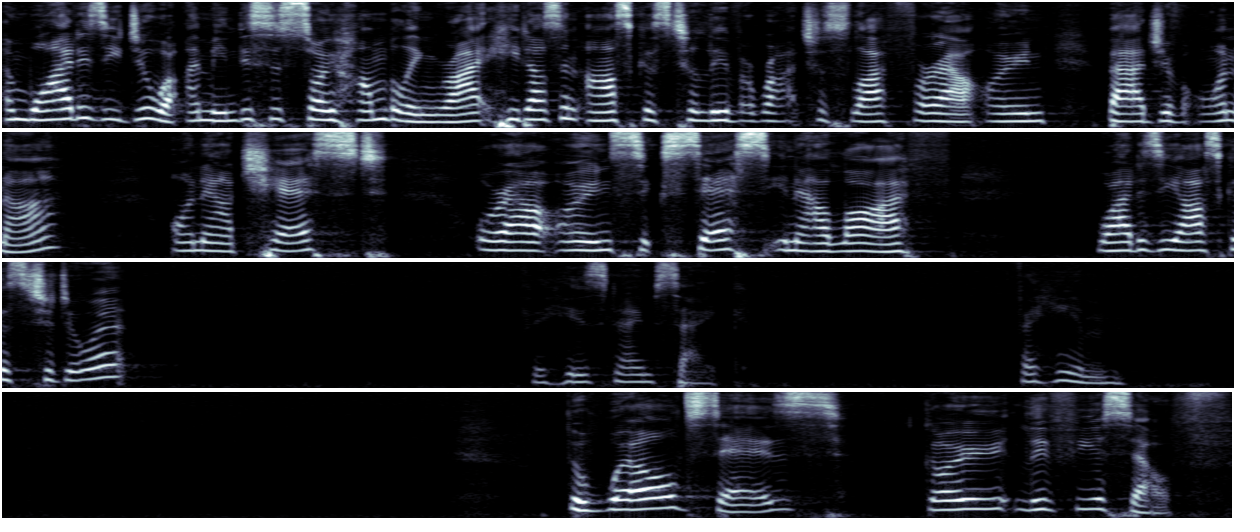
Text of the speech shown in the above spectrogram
And why does he do it? I mean, this is so humbling, right? He doesn't ask us to live a righteous life for our own badge of honor on our chest or our own success in our life. Why does he ask us to do it? For his name's sake. For him. The world says, go live for yourself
